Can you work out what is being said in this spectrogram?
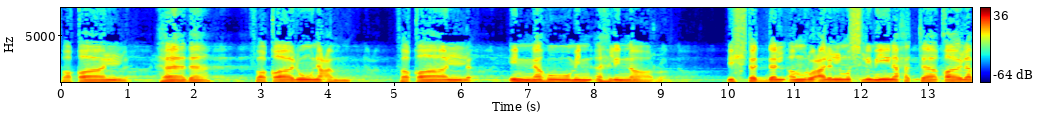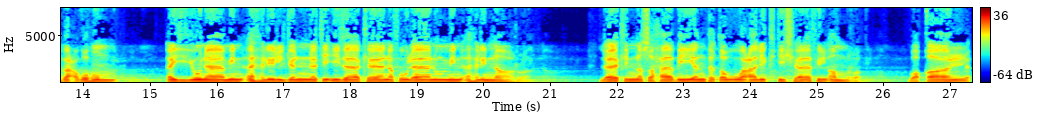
فقال هذا؟ فقالوا نعم. فقال إنه من أهل النار. اشتد الأمر على المسلمين حتى قال بعضهم أينا من أهل الجنة إذا كان فلان من أهل النار؟ لكن صحابيا تطوع لاكتشاف الأمر وقال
